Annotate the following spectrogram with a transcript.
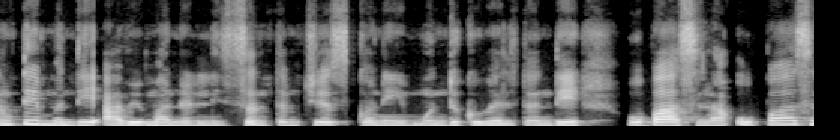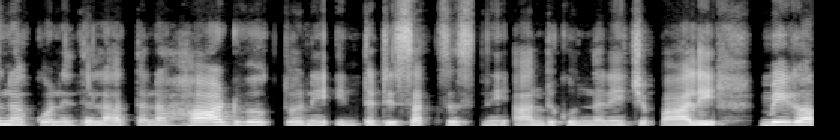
అంతే మంది అభిమానుల్ని సొంతం చేసుకొని ముందుకు వెళ్తుంది ఉపాసన. ఉపాసన కొనిదల తన హార్డ్ వర్క్తోనే ఇంతటి సక్సెస్ని అందుకుందని చెప్పాలి. మెగా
